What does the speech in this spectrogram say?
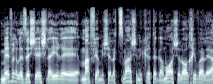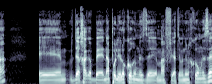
מעבר לזה שיש לעיר אה, מאפיה משל עצמה, שנקראת הגמורה, שלא ארחיב עליה. אה, דרך אגב, בנפולי לא קוראים לזה מאפיה, אתם יודעים איך קוראים לזה?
